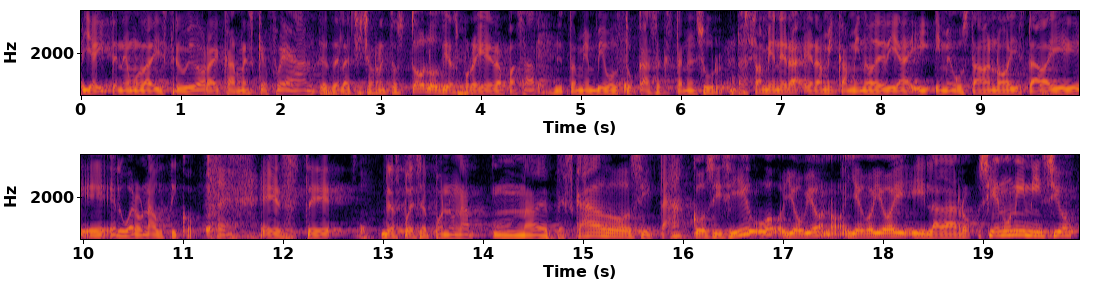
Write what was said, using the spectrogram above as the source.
y ahí tenemos la distribuidora de carnes que fue antes de la chicharra, entonces todos los días por ahí era pasar, yo también vivo tu casa que está en el sur, entonces también era, era mi camino de día y, me gustaba, ¿no? Y estaba ahí eh, el güero náutico. Este, después se pone una, una de pescados y tacos y sí, llovió, ¿no? Llego yo y, y la agarro. Sí, en un inicio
